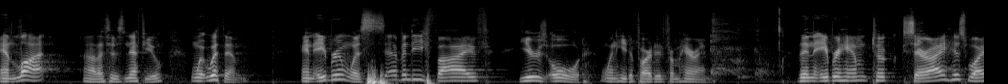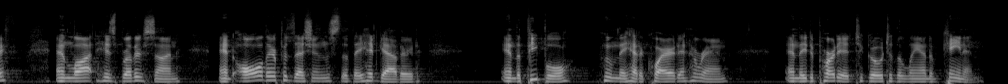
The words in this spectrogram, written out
and Lot, uh, that's his nephew, went with him. And Abram was 75 years old when he departed from Haran. Then Abraham took Sarai, his wife, and Lot, his brother's son, and all their possessions that they had gathered, and the people whom they had acquired in Haran, and they departed to go to the land of Canaan.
